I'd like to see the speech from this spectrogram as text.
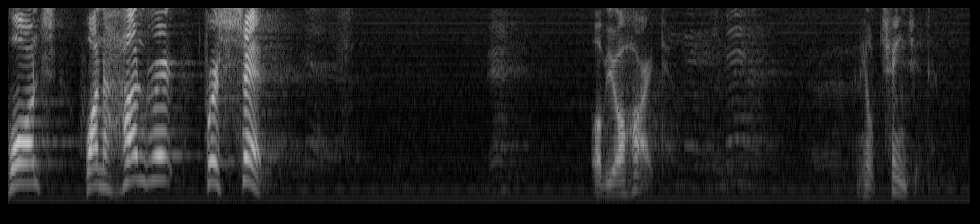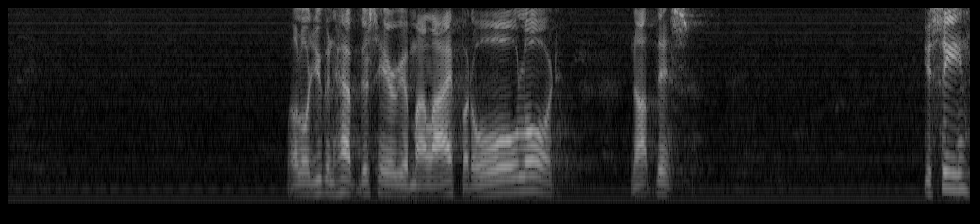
wants 100% of your heart. And He'll change it. Well, Lord, you can have this area of my life, but oh, Lord, not this. You see,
